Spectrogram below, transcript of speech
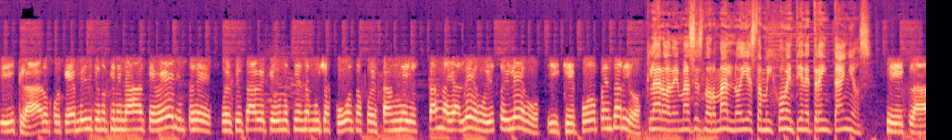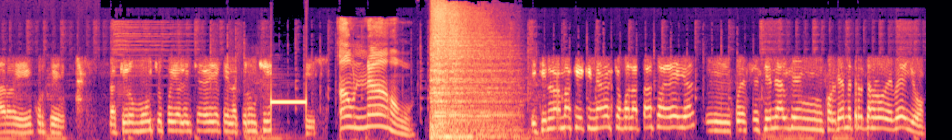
Sí, claro, porque ella me dice que no tiene nada que ver, entonces pues se sabe que uno piensa muchas cosas, pues están ellos están allá lejos, yo estoy lejos, ¿y qué puedo pensar yo? Claro, además es normal, ¿no? Ella está muy joven, tiene 30 años. Sí, claro, sí, porque la quiero mucho, pues ya le eché a ella que la quiero un chingo. Oh, no y quiero nada más que, que me haga el chocolatazo a ella y pues si tiene alguien, porque ella me trata solo de bello.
